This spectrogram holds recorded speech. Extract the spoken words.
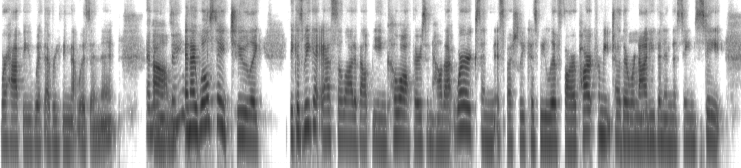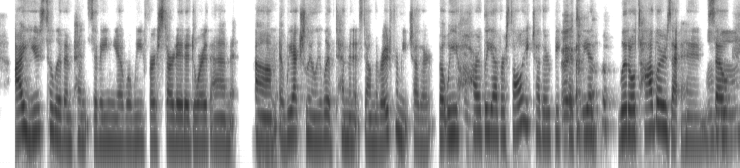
were happy with everything that was in it. And, um, I, think- and I will say too, like, because we get asked a lot about being co authors and how that works. And especially because we live far apart from each other, mm-hmm. we're not mm-hmm. even in the same state. I used to live in Pennsylvania when we first started Adore Them. Um, mm-hmm. and we actually only lived 10 minutes down the road from each other, but we oh. hardly ever saw each other because we had little toddlers at home. Mm-hmm. So mm-hmm.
